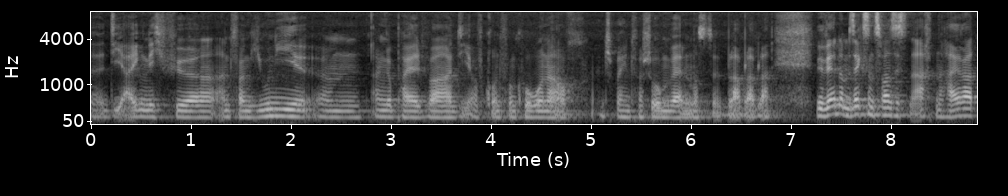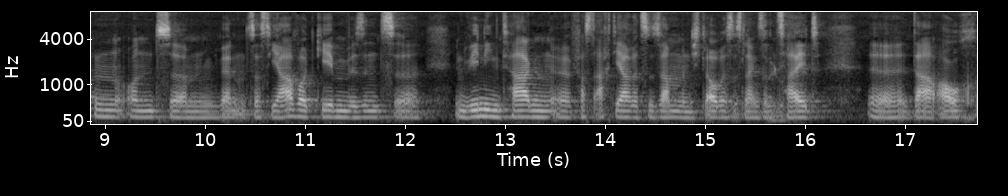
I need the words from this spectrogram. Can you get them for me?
äh, die eigentlich für Anfang Juni ähm, angepeilt war, die aufgrund von Corona auch entsprechend verschoben werden musste, bla bla bla. Wir werden am 26.08. heiraten und ähm, werden uns das Ja-Wort geben. Wir sind äh, in wenigen Tagen äh, fast acht Jahre zusammen und ich glaube, es ist langsam Zeit, da auch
